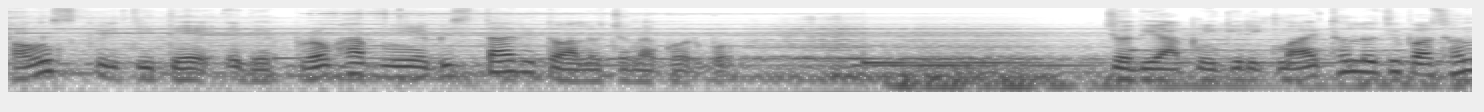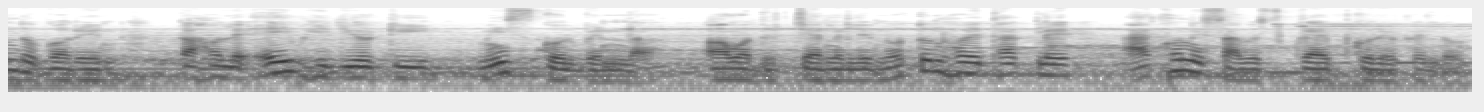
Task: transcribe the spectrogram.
সংস্কৃতিতে এদের প্রভাব নিয়ে বিস্তারিত আলোচনা করব। যদি আপনি গ্রিক মাইথোলজি পছন্দ করেন, তাহলে এই ভিডিওটি মিস করবেন না। আমাদের চ্যানেলে নতুন হয়ে থাকলে এখনই সাবস্ক্রাইব করে ফেলুন।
